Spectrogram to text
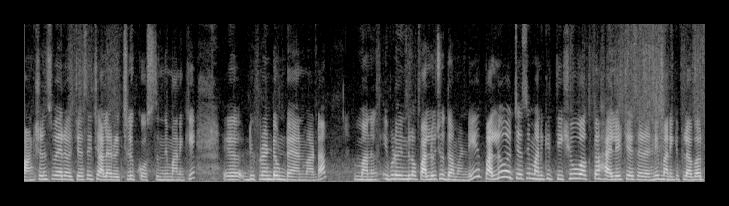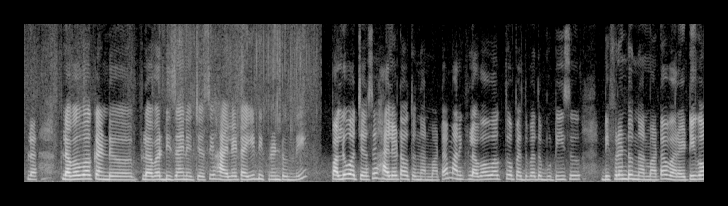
ఫంక్షన్స్ వేర్ వచ్చేసి చాలా రిచ్ లుక్ వస్తుంది మనకి. డిఫరెంట్ ఉంటాయన్నమాట. మనం ఇప్పుడు ఇందులో పళ్ళు చూద్దామండి. పళ్ళు వచ్చేసి మనకి టిష్యూ వర్క్తో హైలైట్ చేశాడండి. మనకి flower flower work and flower design వచ్చేసి హైలైట్ అయ్యి డిఫరెంట్ ఉంది. పళ్ళు వచ్చేసి హైలైట్ అవుతుందనమాట మనకి ఫ్లవర్ వర్క్తో పెద్ద పెద్ద బుటీస్ డిఫరెంట్ ఉందనమాట వెరైటీగా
